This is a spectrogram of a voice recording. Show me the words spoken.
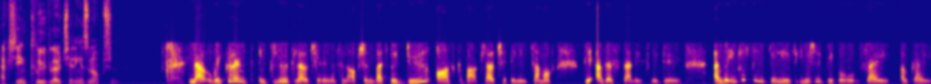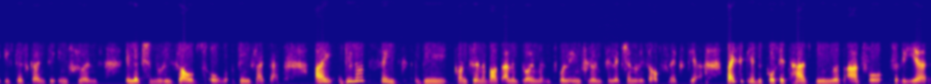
actually include load shedding as an option. No, we couldn't include load shedding as an option, but we do ask about load shedding in some of the other studies we do. And the interesting thing is, usually people say, okay, is this going to influence election results or things like that? I do not think the concern about unemployment will influence election results next year, basically because it has been with us for 30 years.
